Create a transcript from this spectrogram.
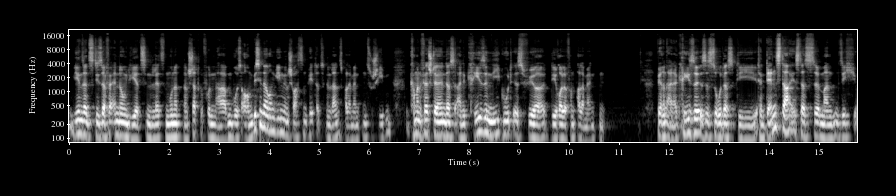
jenseits dieser Veränderungen, die jetzt in den letzten Monaten dann stattgefunden haben, wo es auch ein bisschen darum ging, den schwarzen Peter zu den Landesparlamenten zu schieben, kann man feststellen, dass eine Krise nie gut ist für die Rolle von Parlamenten. Während einer Krise ist es so, dass die Tendenz da ist, dass äh, man sich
